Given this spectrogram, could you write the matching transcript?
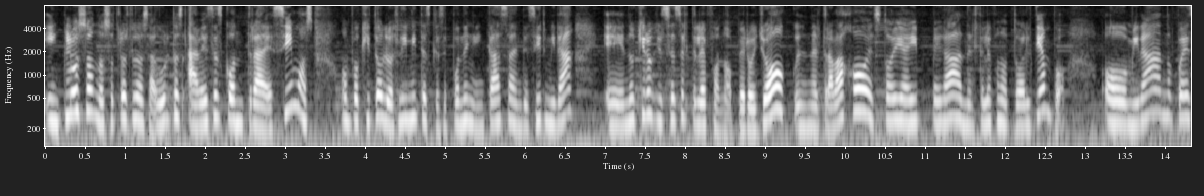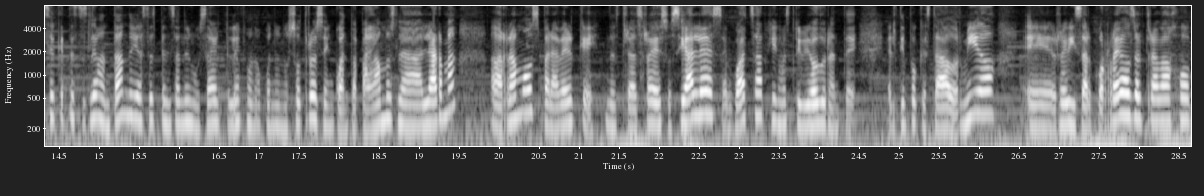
Incluso nosotros los adultos a veces contradecimos un poquito los límites que se ponen en casa en decir, mira, eh, no quiero que uses el teléfono, pero yo en el trabajo estoy ahí pegada en el teléfono todo el tiempo o mira, no puede ser que te estés levantando y ya estés pensando en usar el teléfono. Cuando nosotros en cuanto apagamos la alarma, agarramos para ver qué, nuestras redes sociales, el WhatsApp, quién me escribió durante el tiempo que estaba dormido, eh, revisar correos del trabajo.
